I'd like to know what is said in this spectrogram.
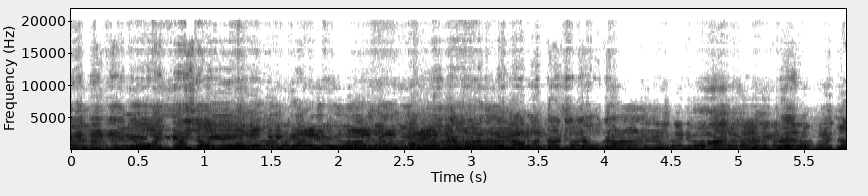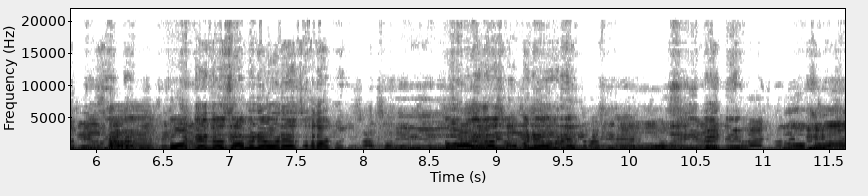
ਕੈਂਡੀਡੇਟ ਹੈ ਉਹ ਕੀ ਗੱਲ ਆਪਣੀ ਘਰ ਵਾਲੀ ਕੋਲ ਨਾਲ ਜਾਊਗੀ। ਬੰਦਾ ਨਹੀਂ ਜਾਊਗਾ। ਤੁਹਾਡੇ ਤਾਂ ਸਾਹਮਣੇ ਹੋ ਰਿਹਾ ਸਾਰਾ ਕੁਝ। ਤੁਹਾਡੇ ਤਾਂ ਸਾਹਮਣੇ ਹੋ ਰਿਹਾ। ਤੁਸੀਂ ਬੈਠੇ ਦੋ ਗਵਾਹ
